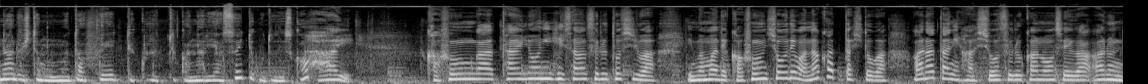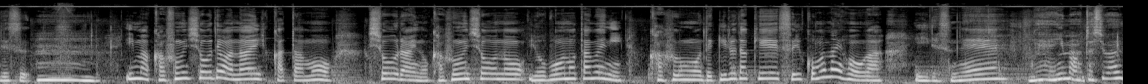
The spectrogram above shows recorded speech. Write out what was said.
なる人もまた増えてくるっていうかなりやすいってことですか？はい。花粉が大量に飛散する年は今まで花粉症ではなかった人が新たに発症する可能性があるんです。今花粉症ではない方も将来の花粉症の予防のために花粉をできるだけ吸い込まない方がいいですね。ね今私は違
